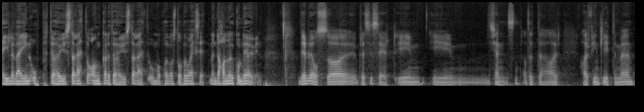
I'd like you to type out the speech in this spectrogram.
hele veien opp til Høyesterett og anka det til Høyesterett om å prøve å stoppe brexit. Men det handler jo ikke om det, Øyvind. Det ble også presisert i, i kjennelsen at dette har, har fint lite med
